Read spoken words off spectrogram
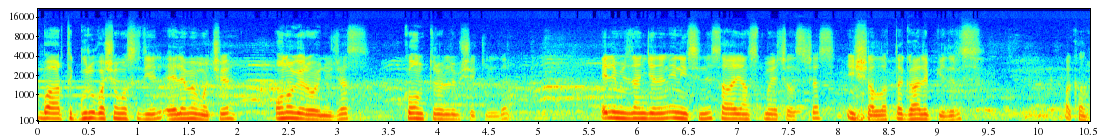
Bu artık grup aşaması değil, eleme maçı. Ona göre oynayacağız. Kontrollü bir şekilde. Elimizden gelen en iyisini sahaya yansıtmaya çalışacağız. İnşallah da galip geliriz. Bakalım.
